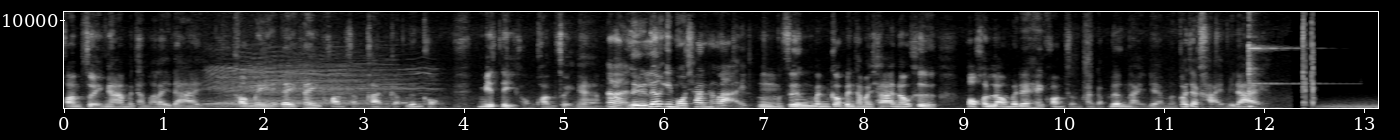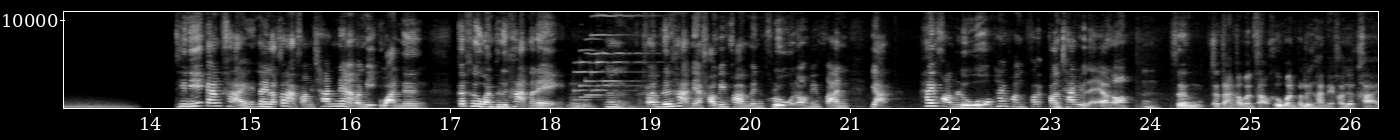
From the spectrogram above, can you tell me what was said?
ความสวยงามมันทำอะไรได้ เขาไม่ได้ให้ความสำคัญกับเรื่องของมิติของความสวยงาม อ่าหรือเรื่องอิโมชันทั้งหลาย อืมซึ่งมันก็เป็นธรรมชาติเนาะคือ พอคนเราไม่ได้ให้ความสำคัญกับเรื่องไหนเนี่ย มันก็จะขายไม่ได้ ทีนี้การขายในลักษณะฟังก์ชันเนี่ยมันมีอีกวันหนึ่งก็คือวันพฤหัสนั่นเองอืมอืมวันพฤหัสเนี่ยเขามีความเป็นครูเนาะมีความอยาก ให้ความรู้ให้ความฟังก์ชันอยู่แล้วเนาะอืม ซึ่งจะต่างกับวันเสาร์คือวันพฤหัสเนี่ยเขาจะขาย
